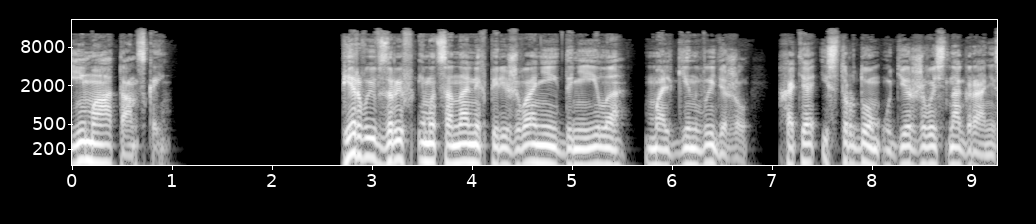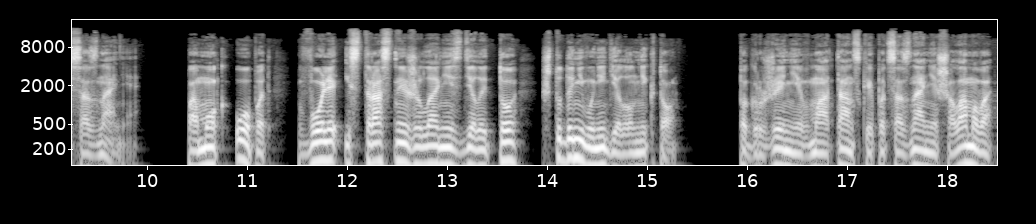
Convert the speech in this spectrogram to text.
и маатанской. Первый взрыв эмоциональных переживаний Даниила Мальгин выдержал, хотя и с трудом удерживаясь на грани сознания. Помог опыт, воля и страстное желание сделать то, что до него не делал никто. Погружение в маатанское подсознание Шаламова,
